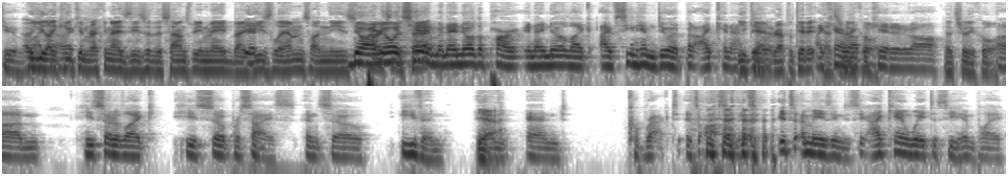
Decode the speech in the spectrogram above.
do. Oh, you like I- you can recognize these are the sounds being made by these limbs on these. No, I know of it's set? him, and I know the part, and I know like I've seen him do it, but I cannot. You do can't it. replicate it? I That's can't really cool. replicate it at all. That's really cool. Um, he's sort of like he's so precise and so even. Yeah. and, and correct. It's awesome. it's it's amazing to see. I can't wait to see him play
